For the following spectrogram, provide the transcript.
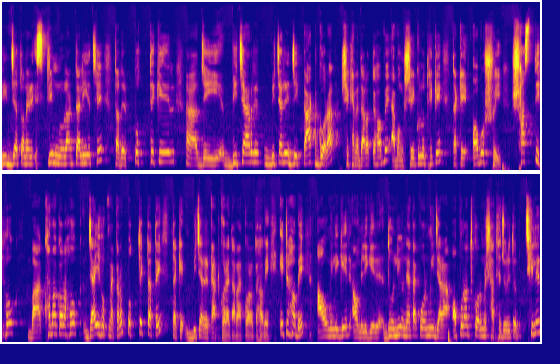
নির্যাতনের স্ট্রিম রোলার চালিয়েছে, তাদের প্রত্যেকের যেই বিচার, বিচারের যে কাঠগড়া, সেখানে দাঁড়াতে হবে এবং সেগুলো থেকে তাকে অবশ্যই শাস্তি হোক বা ক্ষমা করা হোক, যাই হোক না কেন, প্রত্যেকটাতে তাকে বিচারের কাঠ করায় তারা করাতে হবে। এটা হবে আওয়ামী লীগের আওয়ামী লীগের দলীয় নেতাকর্মী যারা অপরাধ কর্মের সাথে জড়িত ছিলেন,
